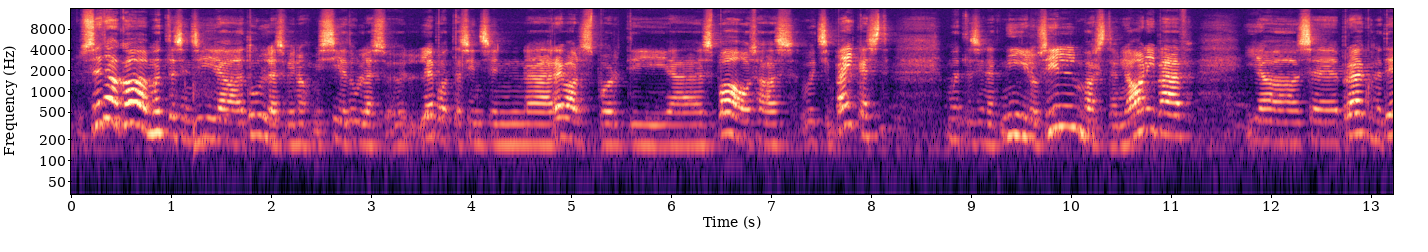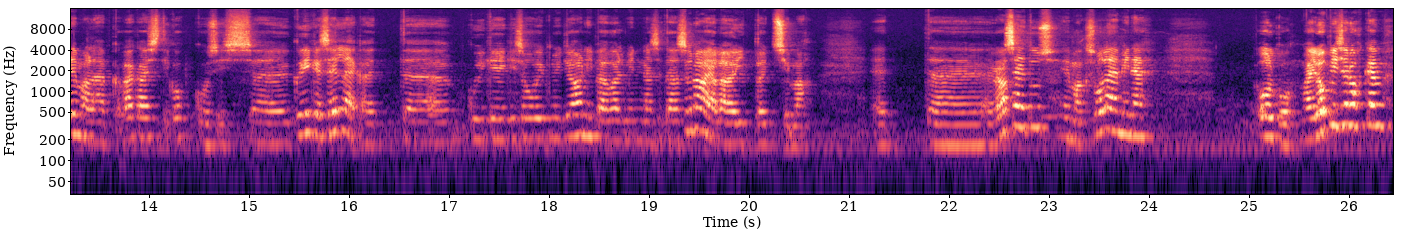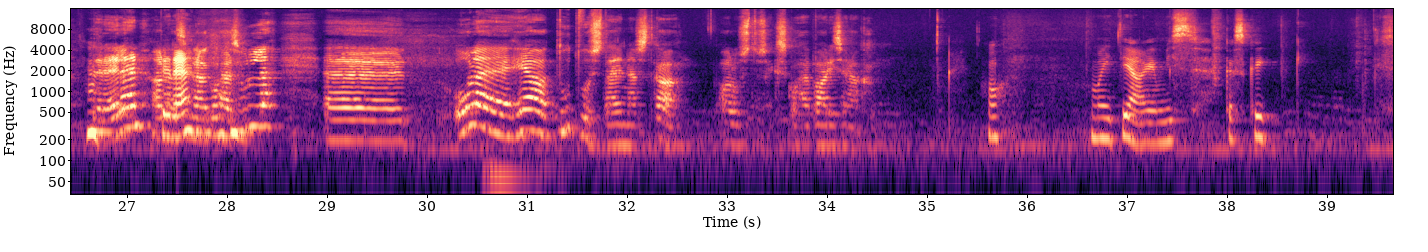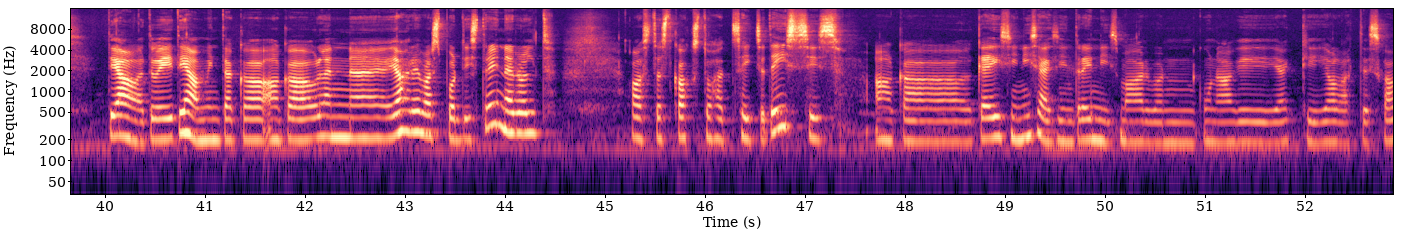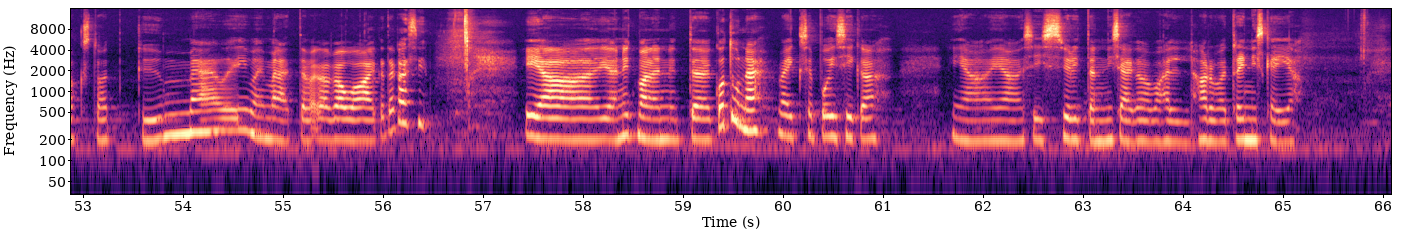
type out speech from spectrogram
seda ka mõtlesin siia tulles või noh, mis siia tulles, lebotasin siin äh, Revalspordi äh, spa osas, võtsin päikest, mõtlesin, et nii ilus ilm, varsti on jaanipäev ja see praegune teema läheb ka väga hästi kokku siis kõige sellega, et kui keegi soovib nüüd jaanipäeval minna seda Sõnajalõit otsima, et rasedus, emaks olemine olgu, ma ei lobise rohkem. tere, Helen, annan sõna kohe sulle äh,. Ole hea, tutvusta ennast ka alustuseks kohe paari sõnaga. oh, ma ei teagi, mis, kas kõik teavad või ei tea mind, aga, aga olen äh, jah, revaspordis treener olnud aastast kaks tuhat seitseteist siis aga käisin ise siin trennis, ma arvan, kunagi äkki alates kaks tuhat kümme või ma ei mäleta väga kaua aega tagasi. Ja, ja nüüd ma olen nüüd kodune väikse poisiga ja, ja siis üritan ise ka vahel harva trennis käia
